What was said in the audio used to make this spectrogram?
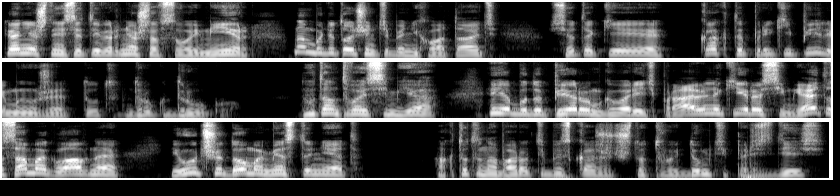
Конечно, если ты вернешься в свой мир, нам будет очень тебя не хватать. Все-таки как-то прикипели мы уже тут друг к другу. Ну там твоя семья. И я буду первым говорить, правильно, Кира, семья — это самое главное, и лучше дома места нет. А кто-то, наоборот, тебе скажет, что твой дом теперь здесь.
